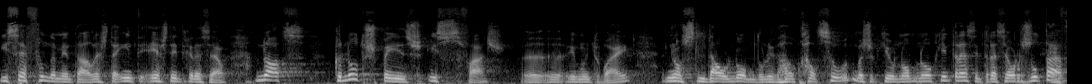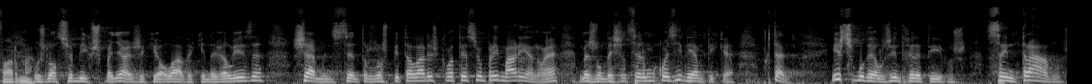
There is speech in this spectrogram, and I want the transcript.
Isso é fundamental, esta, esta integração. Note-se que noutros países isso se faz, uh, e muito bem, não se lhe dá o nome da unidade local de saúde, mas aqui o nome não é o que interessa, interessa é o resultado. É Os nossos amigos espanhóis aqui ao lado, aqui na Galiza, chamam-lhe centros hospitalários com atenção primária, não é? Mas não deixa de ser uma coisa idêntica. Portanto, estes modelos integrativos centrados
